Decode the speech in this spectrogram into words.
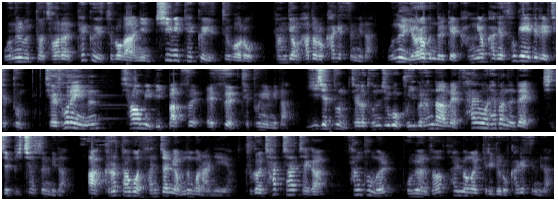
오늘부터 저는 tech 유튜버가 아닌 취미 tech 유튜버로 변경하도록 하겠습니다. 오늘 여러분들께 강력하게 소개해드릴 제품 제 손에 있는 샤오미 미박스 S 제품입니다. 이 제품 제가 돈 주고 구입을 한 다음에 사용을 해봤는데 진짜 미쳤습니다. 아 그렇다고 단점이 없는 건 아니에요. 그건 차차 제가 상품을 보면서 설명을 드리도록 하겠습니다.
